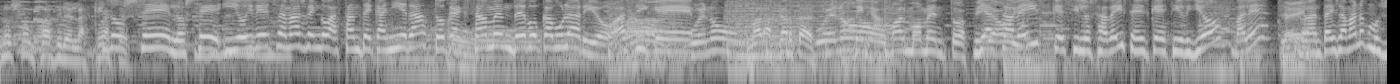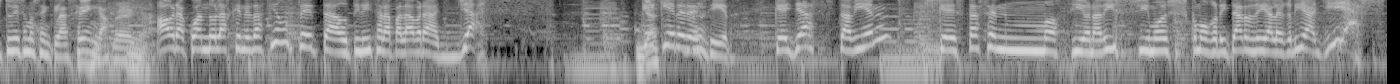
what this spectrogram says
No son fáciles las clases. Lo sé, lo sé. Y hoy, de hecho, además vengo bastante cañera. Toca examen de vocabulario. Así que Bueno, Malas cartas. bueno, Venga. mal momento. has ya pillado hoy. sabéis que si lo sabéis tenéis que decir yo, ¿vale? Levantáis la mano como si estuviésemos en clase. Venga. Venga. Ahora, cuando la generación Z utiliza la palabra jazz, ¿qué Jazz. quiere decir? ¿Que ya está bien? ¿Que estás emocionadísimo? Es como gritar de alegría, ¡Yes!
